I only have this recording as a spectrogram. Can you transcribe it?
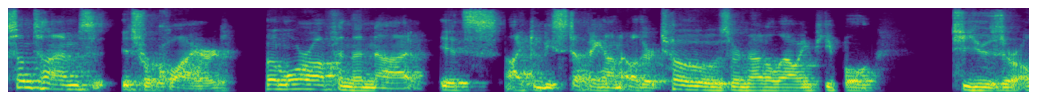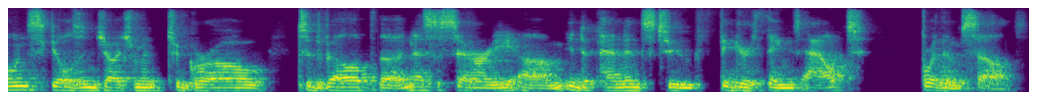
Sometimes it's required, but more often than not, it's I can be stepping on other toes or not allowing people to use their own skills and judgment to grow, to develop the necessary um, independence to figure things out for themselves.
